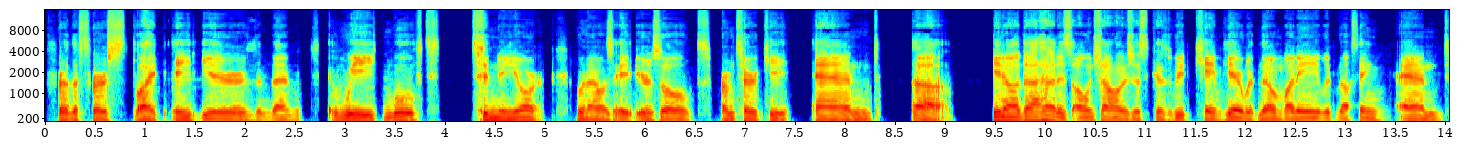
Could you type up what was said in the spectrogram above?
for the first like eight years, and then we moved to New York when I was eight years old from Turkey. And, uh, you know, that had its own challenges because we came here with no money, with nothing, and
